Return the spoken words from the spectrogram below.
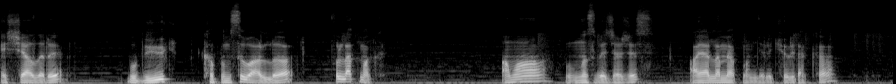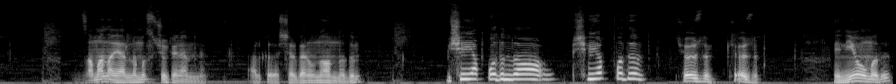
eşyaları bu büyük kapımsı varlığa fırlatmak. Ama bunu nasıl becereceğiz? Ayarlama yapmam gerekiyor. Bir dakika. Zaman ayarlaması çok önemli. Arkadaşlar ben onu anladım. Bir şey yapmadım daha. Bir şey yapmadım. Çözdüm. Çözdüm. E niye olmadı?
